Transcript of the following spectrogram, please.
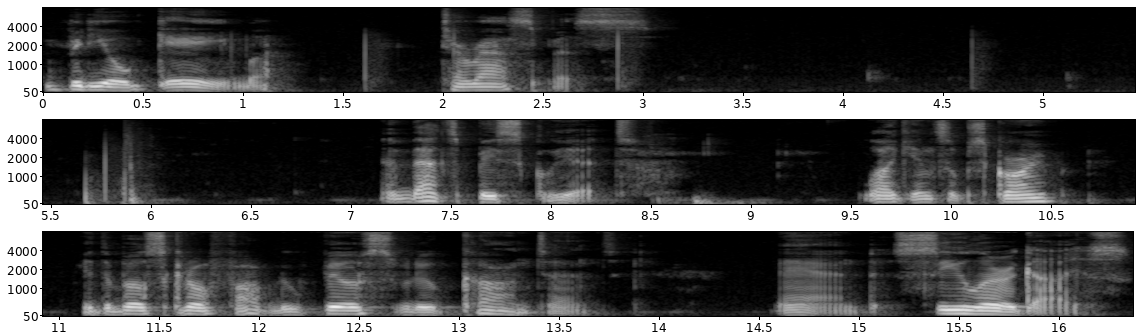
video game. Pteraspis. And that's basically it. Like and subscribe. Hit the bell to get new videos, new content. And see you later, guys.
